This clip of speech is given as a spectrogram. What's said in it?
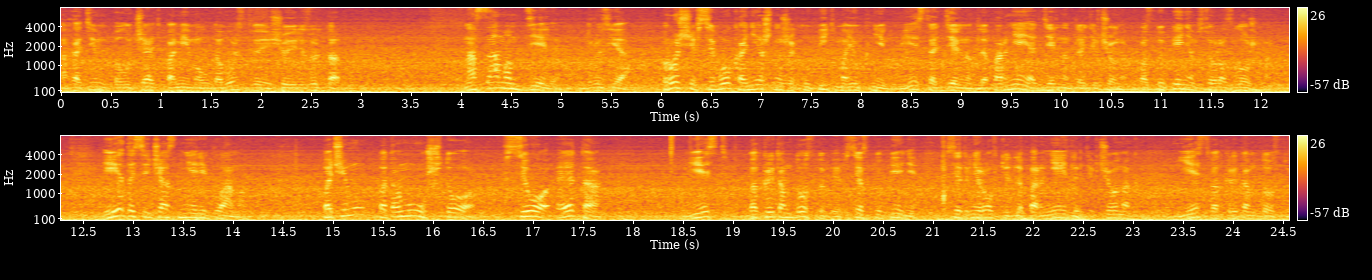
а хотим получать помимо удовольствия еще и результат. На самом деле, друзья, проще всего, конечно же, купить мою книгу. Есть отдельно для парней, отдельно для девчонок. По ступеням все разложено. И это сейчас не реклама. Почему? Потому что все это есть в открытом доступе. Все ступени, все тренировки для парней, для девчонок есть в открытом доступе.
